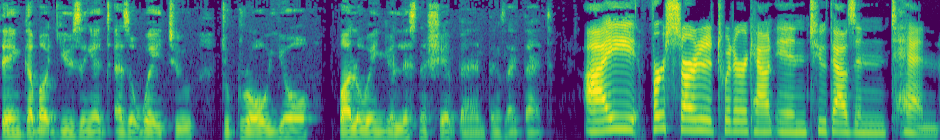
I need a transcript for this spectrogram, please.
think about using it as a way to to grow your following, your listenership, and things like that? I first started a Twitter account in 2010.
